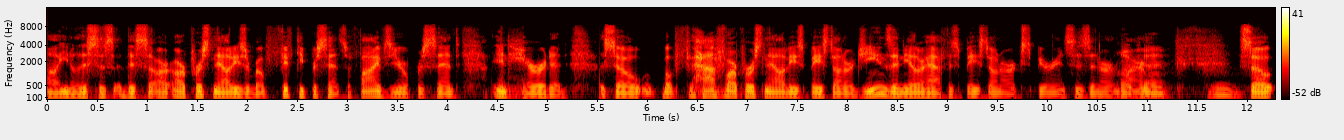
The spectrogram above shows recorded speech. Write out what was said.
Uh, you know, this is this our, our personalities are about 50%, so five zero percent inherited. So about half of our personality is based on our genes, and the other half is based on our experiences and our environment. Okay. Mm. So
